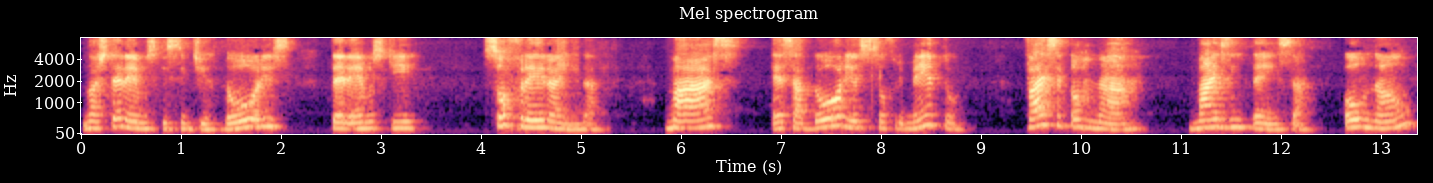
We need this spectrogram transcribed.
nós teremos que sentir dores, teremos que sofrer ainda. Mas essa dor e esse sofrimento vai se tornar mais intensa ou não,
